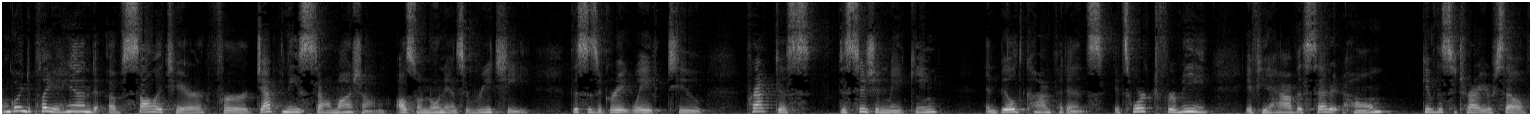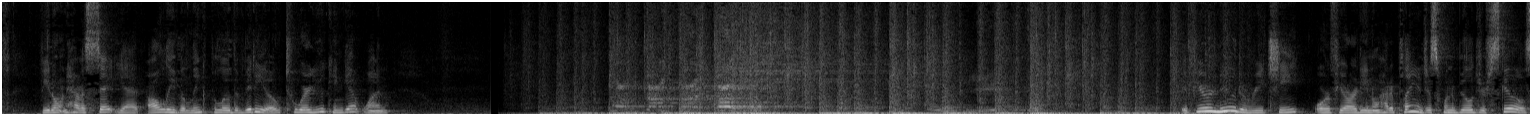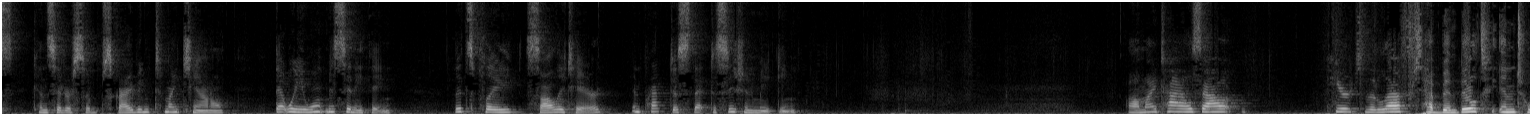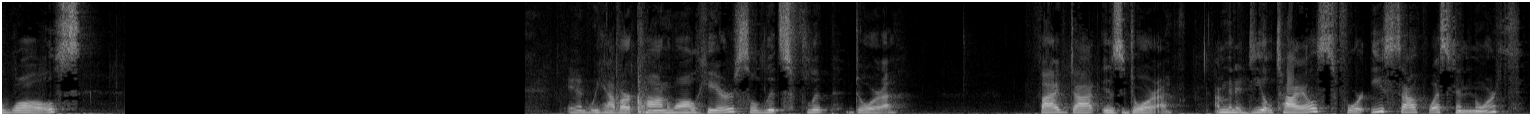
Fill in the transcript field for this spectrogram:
I'm going to play a hand of solitaire for Japanese style mahjong, also known as riichi. This is a great way to practice decision making and build confidence. It's worked for me. If you have a set at home, give this a try yourself. If you don't have a set yet, I'll leave a link below the video to where you can get one. If you're new to Riichi, or if you already know how to play and just want to build your skills, consider subscribing to my channel. That way you won't miss anything. Let's play solitaire and practice that decision making. All my tiles out here to the left have been built into walls. And we have our con wall here, so let's flip Dora. Five dot is Dora. I'm going to deal tiles for east, south, west, and north.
